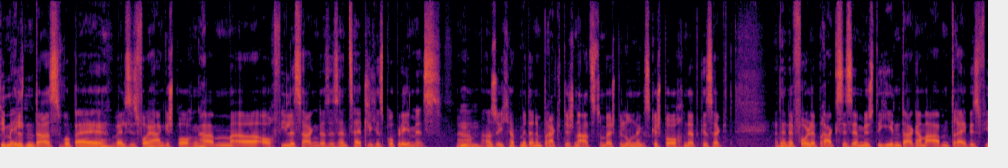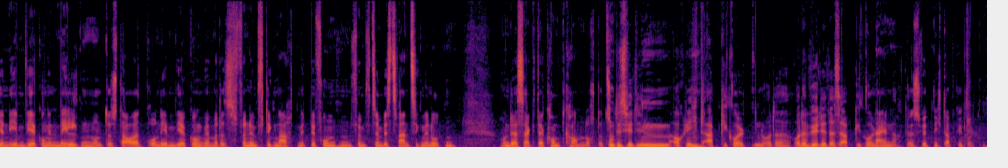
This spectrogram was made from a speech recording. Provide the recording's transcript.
Die melden das, wobei, weil Sie es vorher angesprochen haben, äh, auch viele sagen, dass es ein zeitliches Problem ist. Ja? Mhm. Also ich habe mit einem praktischen Arzt zum Beispiel unlängst gesprochen, der hat gesagt, hat eine volle Praxis. Er müsste jeden Tag am Abend drei bis vier Nebenwirkungen melden. Und das dauert pro Nebenwirkung, wenn man das vernünftig macht, mit Befunden 15 bis 20 Minuten. Und er sagt, er kommt kaum noch dazu. Und es wird ihm auch nicht hm. abgegolten oder, oder würde das abgegolten? Nein, das wird nicht abgegolten.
